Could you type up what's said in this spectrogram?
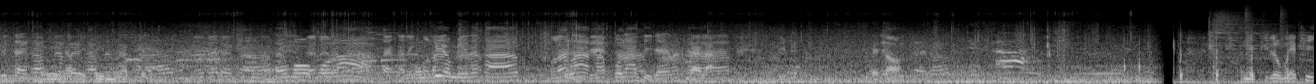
ชื่นใจครับนี่ครับไอติมครับแตงโมโคล่าแต่อันนี้โคล่าเปรี้ยวมีนะครับโคล่าครับโคล่าสีแดงนะคได้รัละบติมไปต่อ อันนี้กิโลเมตรที่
